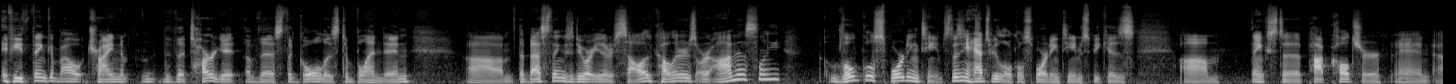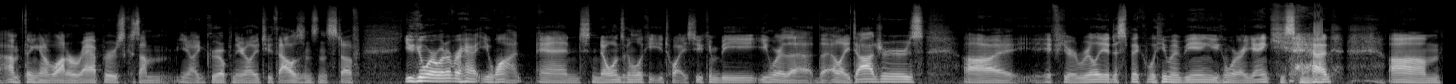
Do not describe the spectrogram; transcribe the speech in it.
if you think about trying to, the target of this, the goal is to blend in. Um, the best things to do are either solid colors or honestly, local sporting teams. It doesn't have to be local sporting teams because, um, thanks to pop culture, and I'm thinking of a lot of rappers because I'm, you know, I grew up in the early 2000s and stuff. You can wear whatever hat you want, and no one's gonna look at you twice. You can be, you can wear the the LA Dodgers. Uh, if you're really a despicable human being, you can wear a Yankees hat. Um,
